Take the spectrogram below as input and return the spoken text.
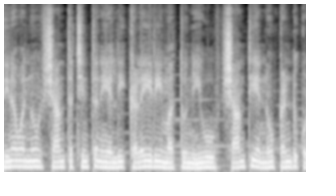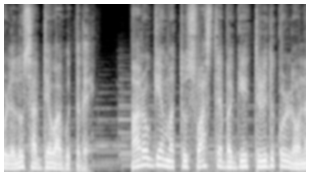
ದಿನವನ್ನು ಶಾಂತ ಚಿಂತನೆಯಲ್ಲಿ ಕಳೆಯಿರಿ ಮತ್ತು ನೀವು ಶಾಂತಿಯನ್ನು ಕಂಡುಕೊಳ್ಳಲು ಸಾಧ್ಯವಾಗುತ್ತದೆ. ಆರೋಗ್ಯ ಮತ್ತು ಸ್ವಾಸ್ಥ್ಯ ಬಗ್ಗೆ ತಿಳಿದುಕೊಳ್ಳೋಣ.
